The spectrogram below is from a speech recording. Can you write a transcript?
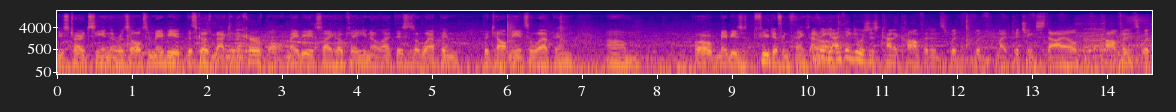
you start seeing the results, and maybe this goes back to the curveball. Maybe it's like, okay, you know like this is a weapon. They're telling me it's a weapon. Um, or maybe it's a few different things. I, I don't think know. I think it was just kind of confidence with, with my pitching style, confidence with,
